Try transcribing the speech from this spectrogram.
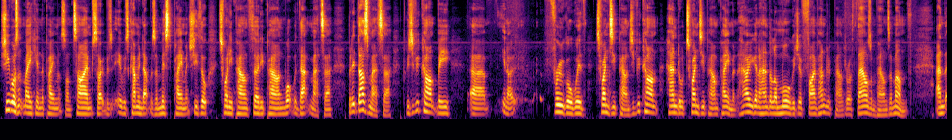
she wasn't making the payments on time, so it was it was coming up as a missed payment. She thought twenty pound, thirty pound, what would that matter? But it does matter because if you can't be, uh, you know, frugal with twenty pounds, if you can't handle twenty pound payment, how are you going to handle a mortgage of five hundred pounds or a thousand pounds a month? And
